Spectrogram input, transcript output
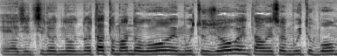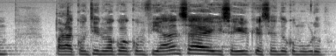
eh, a gente não está tomando gol em muitos jogos, então isso é muito bom para continuar com a confiança e seguir crescendo como grupo.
